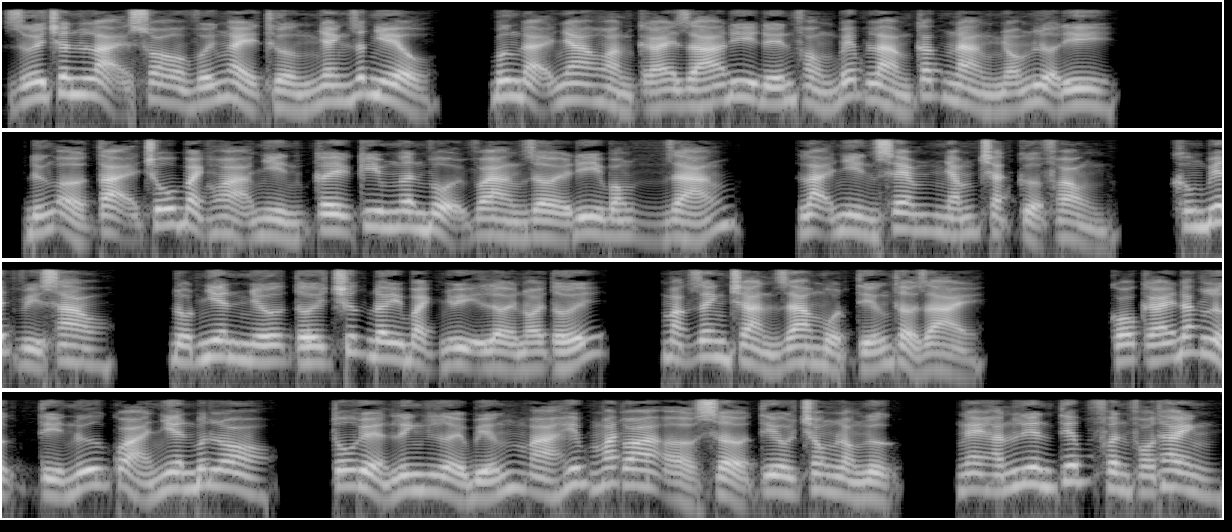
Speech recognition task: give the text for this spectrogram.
dưới chân lại so với ngày thường nhanh rất nhiều, bưng đại nha hoàn cái giá đi đến phòng bếp làm các nàng nhóm lửa đi. Đứng ở tại chỗ bạch họa nhìn cây kim ngân vội vàng rời đi bóng dáng, lại nhìn xem nhắm chặt cửa phòng, không biết vì sao, đột nhiên nhớ tới trước đây bạch nhụy lời nói tới, mặc danh tràn ra một tiếng thở dài. Có cái đắc lực tỷ nữ quả nhiên bất lo, Tô Huyền Linh lười biếng mà híp mắt toa ở sở tiêu trong lòng ngực, nghe hắn liên tiếp phân phó thanh,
